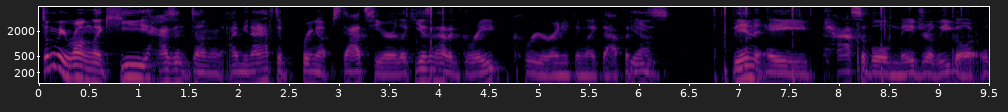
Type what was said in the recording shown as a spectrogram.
don't get me wrong, like he hasn't done I mean, I have to bring up stats here. Like he hasn't had a great career or anything like that, but Yeah. he's been a passable major leaguer or uh,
